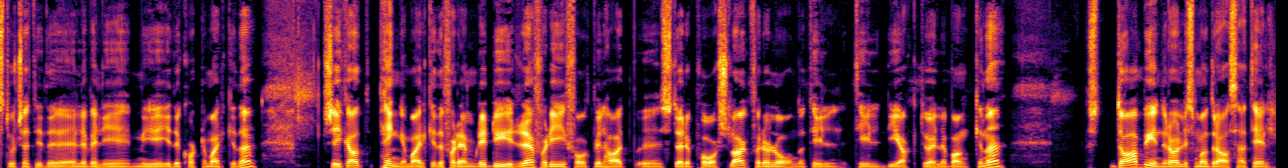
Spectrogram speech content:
stort sett det, eller veldig mye i det korte markedet. Slik at pengemarkedet for dem blir dyrere, fordi folk vil ha et øh, større påslag for å låne til, til de aktuelle bankene. Da begynner det liksom å dra seg til.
